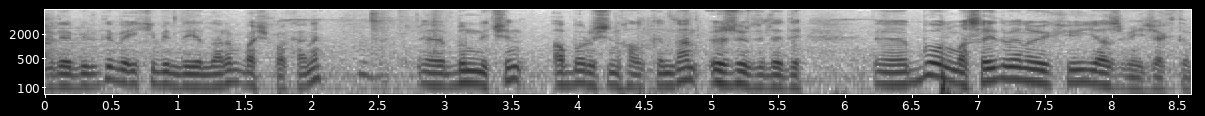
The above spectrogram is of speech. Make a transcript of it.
edilebildi ve 2000'li yılların başbakanı e, bunun için aborjin halkından özür diledi. E, bu olmasaydı ben o öyküyü yazmayacaktım.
